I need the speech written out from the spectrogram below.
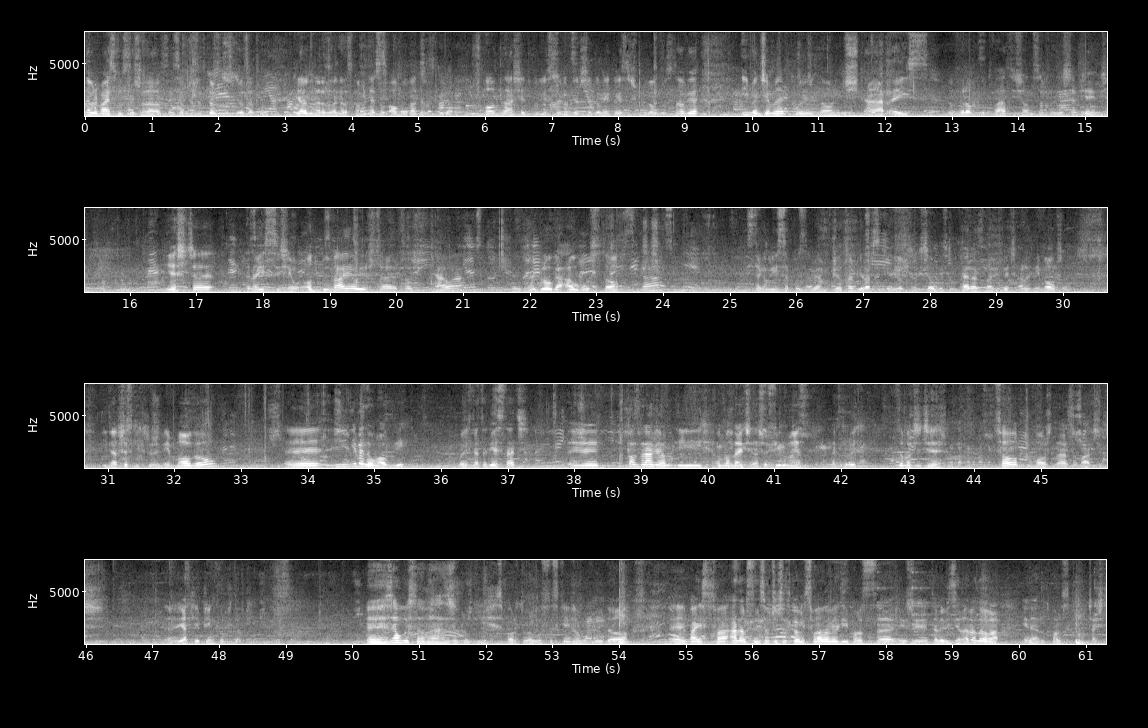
Dzień dobry Państwu, z tej strony Adam Stanisław Przeszytkowski, Polskiego Centrum Dialogu Narodowego oraz Komitetu Obywatelskiego Podlasie XXI wieku. Jesteśmy w Augustowie i będziemy płynąć na rejs w roku 2025. Jeszcze rejsy się odbywają, jeszcze coś działa. Żegluga Augustowska. Tego miejsca pozdrawiam Piotra Bielawskiego, który chciałby tu teraz z nami być, ale nie może. I dla wszystkich, którzy nie mogą yy, i nie będą mogli, bo ich na to nie stać, yy, pozdrawiam i oglądajcie nasze filmy, na których zobaczycie, co tu można zobaczyć, yy, jakie piękne widoki. E, Z Augustowa, z żeglugi sportu augustowskiego mówił do e, Państwa Adam Stanisław Czeczetkowicz, sława Wielkiej Polsce, niech żyje Telewizja Narodowa i Naród Polski. Cześć.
